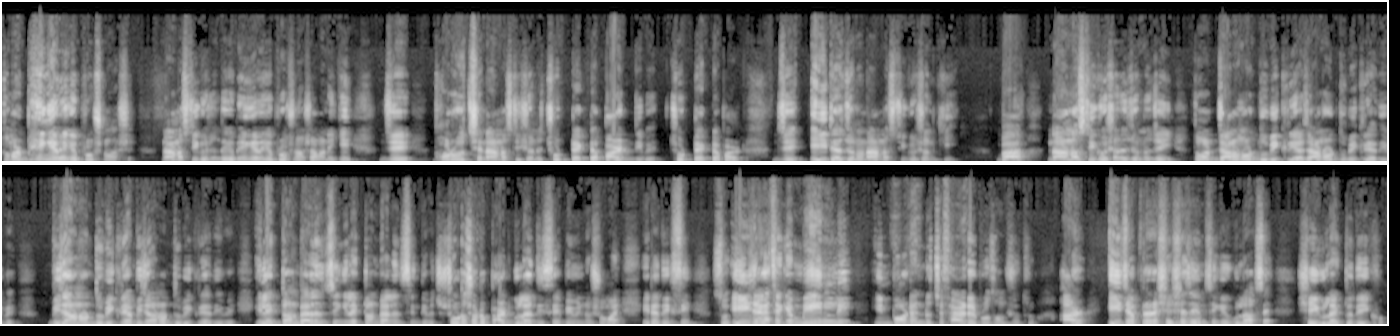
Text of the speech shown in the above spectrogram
তোমার ভেঙে ভেঙে প্রশ্ন আসে। নার্নস ইকুয়েশন থেকে ভেঙে ভেঙে প্রশ্ন আসা মানে কি? যে ধরো হচ্ছে নার্নাস ইকুয়েশনের ছোট্ট একটা পার্ট দিবে, ছোট্ট একটা পার্ট যে এইটার জন্য নার্নস ইকুয়েশন কি? বা নার্নাস্ট ইকুয়েশনের জন্য যেই তোমার জারণ অর্ধ বিক্রিয়া, জারণ অর্ধ বিক্রিয়া দিবে। বিজারণ অর্ধ বিক্রিয়া, বিজারণ অর্ধ বিক্রিয়া দিবে। ইলেকট্রন ব্যালেন্সিং ইলেকট্রন ব্যালেন্সিং দিবে। ছোট ছোট পার্টগুলো দিছে বিভিন্ন সময়, এটা দেখছি। সো এই জায়গা থেকে মেইনলি ইম্পর্ট্যান্ট হচ্ছে ফ্যারাডের প্রথম সূত্র। আর এই চ্যাপ্টারের শেষে যে এমসিকিউগুলো আছে, সেইগুলো একটু দেখো।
